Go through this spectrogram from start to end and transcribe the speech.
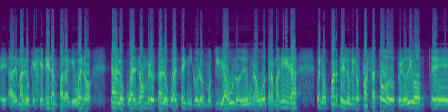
eh, además lo que generan para que, bueno, tal o cual nombre o tal o cual técnico los motive a uno de una u otra manera. Bueno, parte de lo que nos pasa a todos, pero digo, eh,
